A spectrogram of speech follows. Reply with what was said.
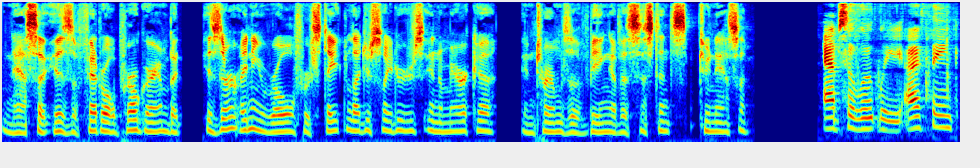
NASA is a federal program, but is there any role for state legislators in America in terms of being of assistance to NASA? Absolutely. I think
